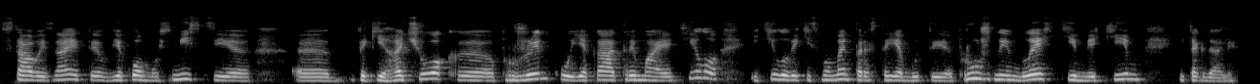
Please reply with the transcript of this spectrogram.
ставить, знаєте, в якомусь місці такий гачок, е, пружинку, яка тримає тіло, і тіло в якийсь момент перестає бути пружним, легким, м'яким і так далі.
